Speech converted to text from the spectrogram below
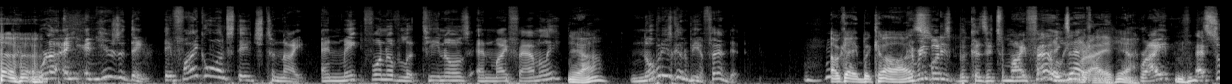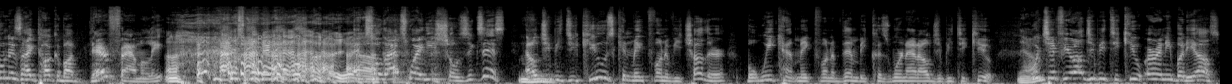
We're not, and, and here's the thing: if I go on stage tonight and make fun of Latinos and my family, Yeah. Nobody's going to be offended. Mm-hmm. Okay. Because Everybody's because it's my family. exactly. Right. Yeah. Right? Mm-hmm. As soon as I talk about their family, uh, that's what it is. And so that's why these shows exist. Mm-hmm. LGBTQs can make fun of each other, but we can't make fun of them because we're not LGBTQ. Yeah. Which, if you're LGBTQ or anybody else,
